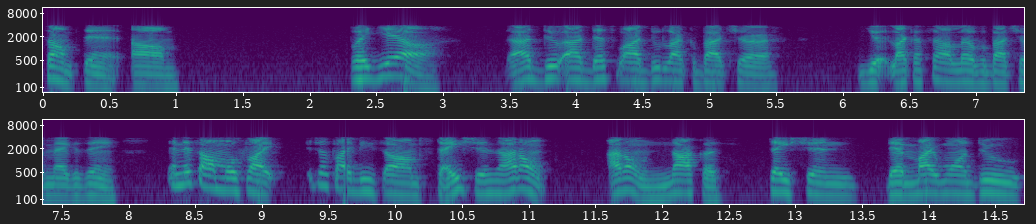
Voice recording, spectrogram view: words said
something. Um, but yeah, I do. I that's what I do like about your, your like I said, I love about your magazine. And it's almost like it's just like these um stations. I don't I don't knock a station that might want to do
